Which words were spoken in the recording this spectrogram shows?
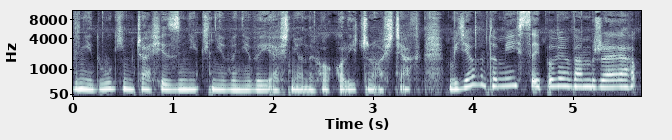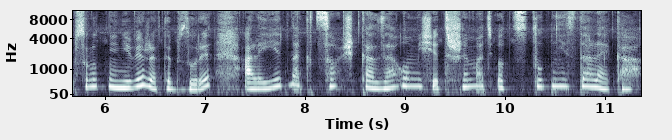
w niedługim czasie zniknie w niewyjaśnionych okolicznościach. Widziałem to miejsce i powiem wam, że absolutnie nie wierzę w te bzdury, ale jednak coś kazało mi się trzymać od studni z daleka.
